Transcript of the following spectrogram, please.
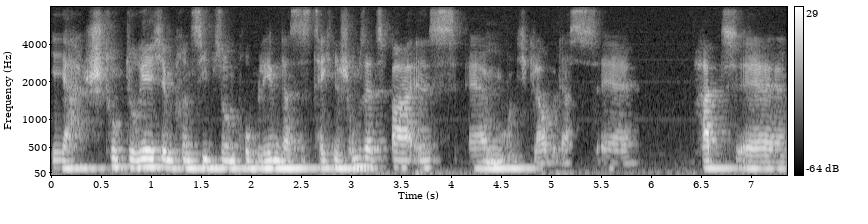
ja, strukturiere ich im Prinzip so ein Problem, dass es technisch umsetzbar ist? Ähm, mhm. Und ich glaube, das äh, hat äh,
